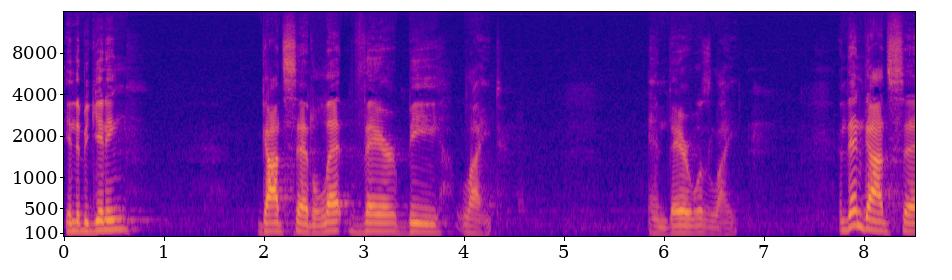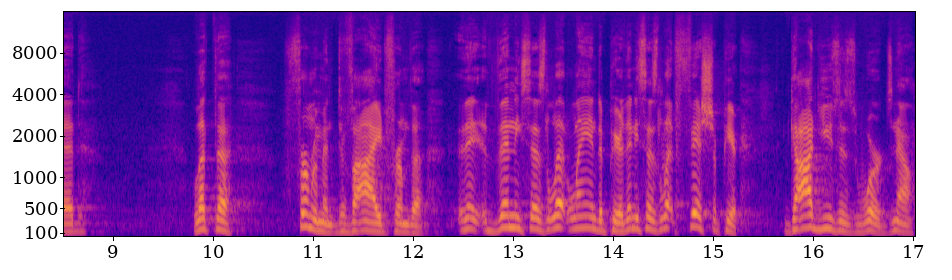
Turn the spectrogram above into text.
In the beginning, God said, Let there be light and there was light. And then God said, Let the firmament divide from the. Then he says, Let land appear. Then he says, Let fish appear. God uses words. Now,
